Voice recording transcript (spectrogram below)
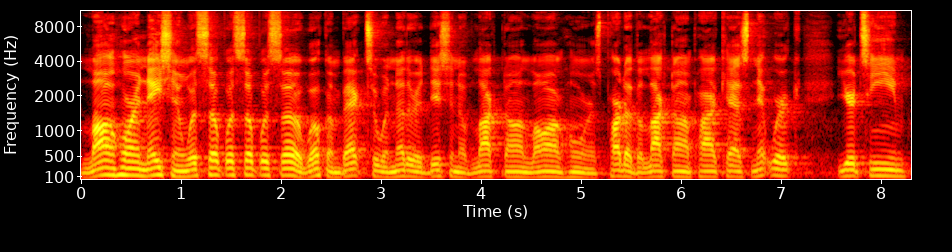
Longhorn Nation, what's up? What's up? What's up? Welcome back to another edition of Locked On Longhorns, part of the Locked On Podcast Network, your team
